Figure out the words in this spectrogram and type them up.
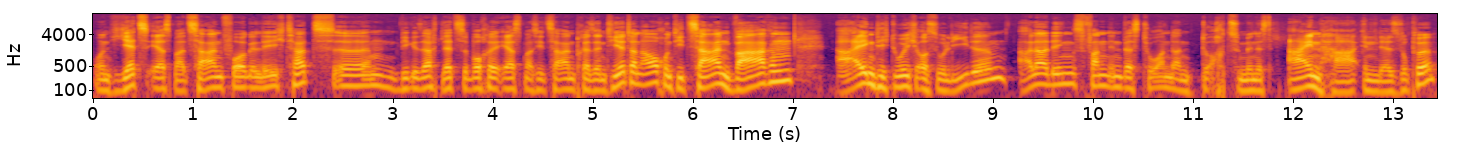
und jetzt erstmal Zahlen vorgelegt hat. Ähm, wie gesagt, letzte Woche erstmals die Zahlen präsentiert dann auch und die Zahlen waren eigentlich durchaus solide. Allerdings fanden Investoren dann doch zumindest ein Haar in der Suppe.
